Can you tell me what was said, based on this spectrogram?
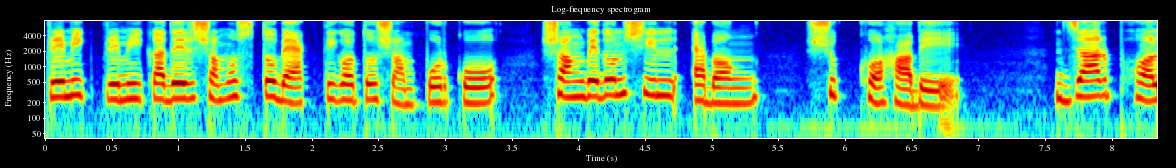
প্রেমিক প্রেমিকাদের সমস্ত ব্যক্তিগত সম্পর্ক সংবেদনশীল এবং সূক্ষ্ম হবে, যার ফল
